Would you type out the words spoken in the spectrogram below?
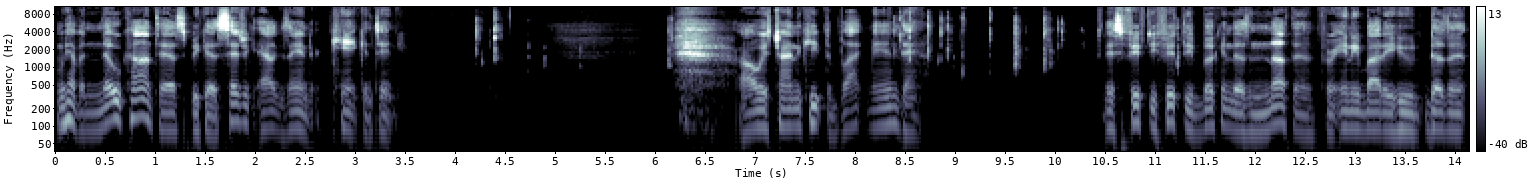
And we have a no contest because Cedric Alexander can't continue. Always trying to keep the black man down. This 50-50 booking does nothing for anybody who doesn't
